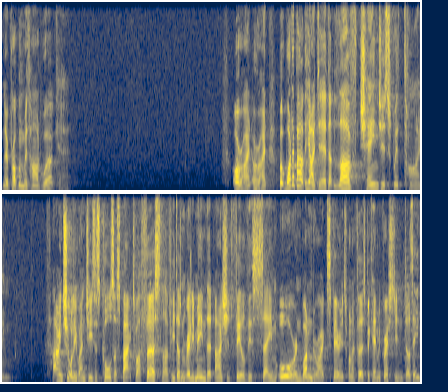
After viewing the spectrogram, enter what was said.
No problem with hard work here. All right, all right. But what about the idea that love changes with time? I mean, surely when Jesus calls us back to our first love, he doesn't really mean that I should feel this same awe and wonder I experienced when I first became a Christian, does he?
